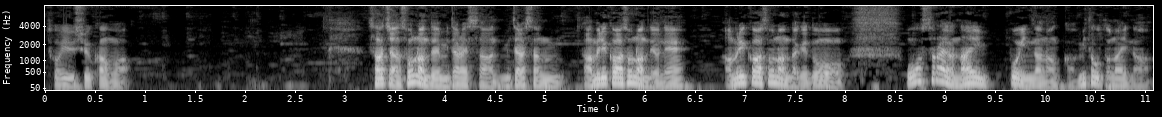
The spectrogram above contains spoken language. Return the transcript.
そういう習慣は。さあちゃん、そうなんだよ、みたらしさん。みたらしさん、アメリカはそうなんだよね。アメリカはそうなんだけど、オーストラリアはないっぽいんだ、なんか。見たことないな。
